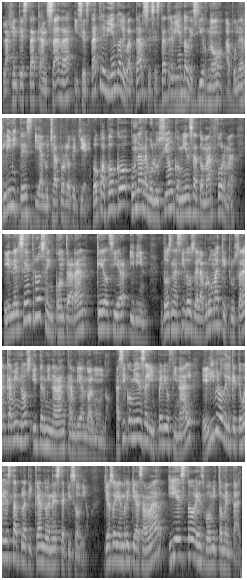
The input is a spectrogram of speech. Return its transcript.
la gente está cansada y se está atreviendo a levantarse, se está atreviendo a decir no, a poner límites y a luchar por lo que quiere. Poco a poco, una revolución comienza a tomar forma y en el centro se encontrarán Kelsier y Bean, dos nacidos de la bruma que cruzarán caminos y terminarán cambiando al mundo. Así comienza el Imperio Final, el libro del que te voy a estar platicando en este episodio. Yo soy Enrique Azamar y esto es Vómito Mental.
